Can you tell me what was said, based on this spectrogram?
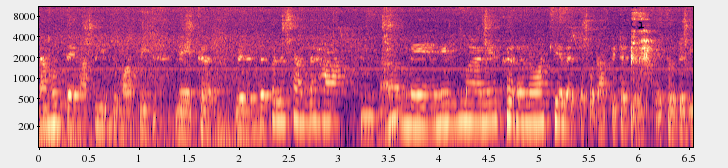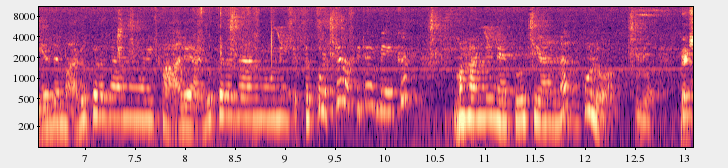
නමුත් දැන් අපි හිතමු අපි මේක වෙළඳපළ සඳහා මේ නිර්මාණය කරනවා කියලා. එතකොට අපිට එතකොට වියදම අඩු කරගන්න ඕනේ, කාලය අඩු කරගන්න ඕනේ. එතකොට අපිට මේක මහන්නේ නැතුව කියන්නත් පුළුවන්. පුළුවන්. දැන්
